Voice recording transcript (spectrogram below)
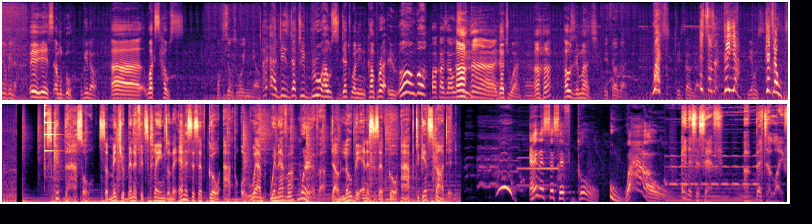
Wenyewe ugenda? Hey, yes, I'm go. Ugenda wa? Uh, wax house. Wakiza kusoka wenyine hao. Ah, ah, this that brew house, that one in Kampala. eh, Oh, go. Wakaza house. Uh-huh, that one. Uh. Uh-huh. How's the match? 8000. What? 8000. It's a there. Yes. Get out. Skip the hassle. Submit your benefits claims on the NSSF Go app or web whenever, wherever. Download the NSSF Go app to get started. NSSF Go. Wow. NSSF, a better life.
